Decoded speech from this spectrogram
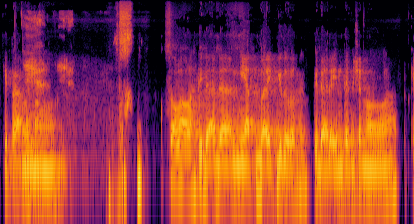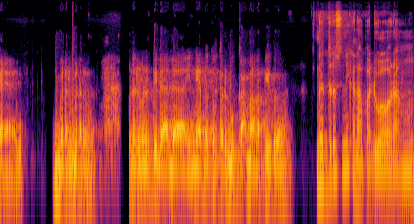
kita yeah, memang yeah. seolah-olah tidak ada niat baik gitu loh tidak ada intentional kayak benar-benar benar-benar tidak ada niat untuk terbuka banget gitu loh Nggak terus ini kenapa dua orang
